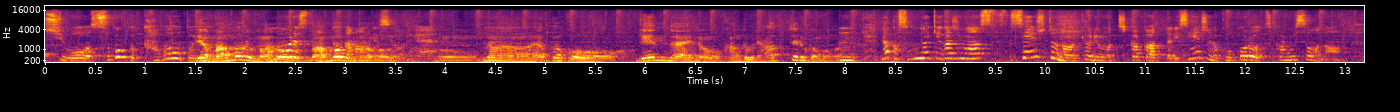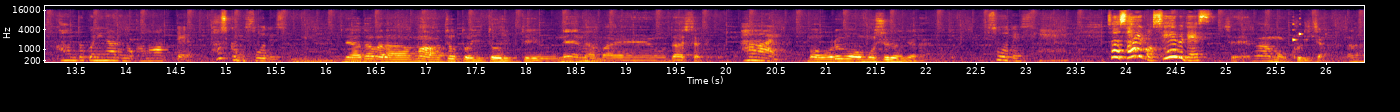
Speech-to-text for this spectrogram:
手をすごくかばうといういや守る守るる守る守るですよね、うん、だからやっぱこう現代の監督に合ってるかもわからないうん、なんかそんな気がします。選手との距離も近かったり選手の心をつかみそうな監督になるのかなって確かにそうですよね、いやだからまあちょっと糸井っていうね、ん。名前を出したけはい。どもまあ俺は面白いんじゃないかそうですね。さあ最後西武です。とそれはもう栗ちゃんだな、ね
